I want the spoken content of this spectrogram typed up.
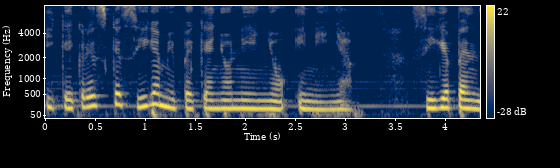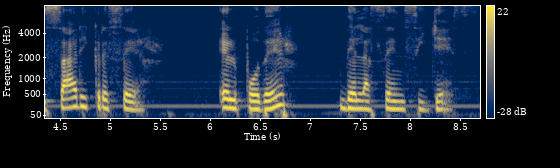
¿Y qué crees que sigue mi pequeño niño y niña? Sigue pensar y crecer. El poder de la sencillez.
